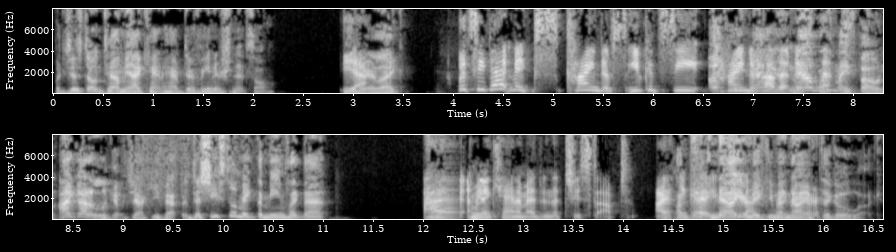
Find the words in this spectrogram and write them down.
but just don't tell me I can't have der Wiener Schnitzel. And Yeah. you're like, But see that makes kind of you could see okay, kind of how that makes now sense. where's my phone? I gotta look up Jackie Fat. Does she still make the memes like that? I, I mean I can't imagine that she stopped. I think Okay, I now I you're making me not have to go look.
